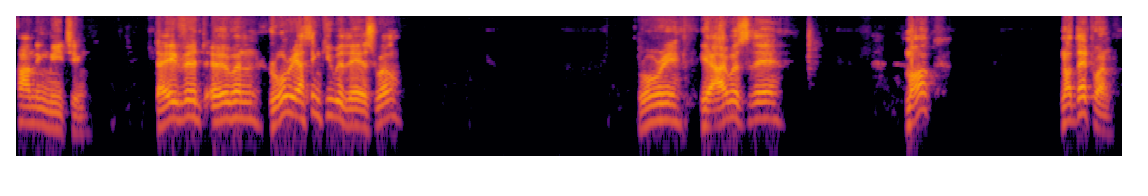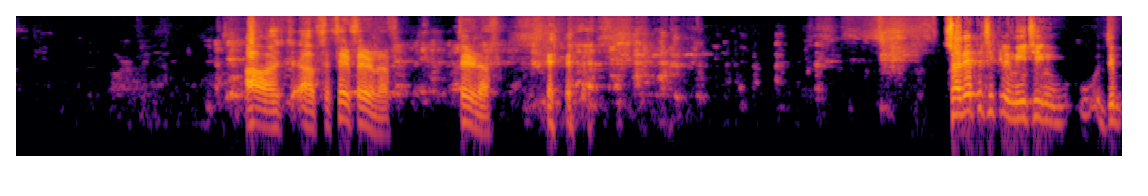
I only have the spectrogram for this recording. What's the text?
founding meeting? David, Irwin, Rory, I think you were there as well. Rory, yeah, I was there. Mark? Not that one. Oh, uh, fair, fair enough. Fair enough. so at that particular meeting, the,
